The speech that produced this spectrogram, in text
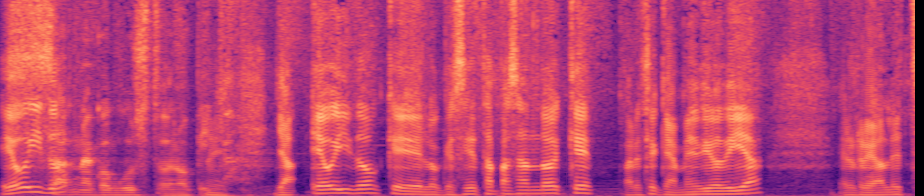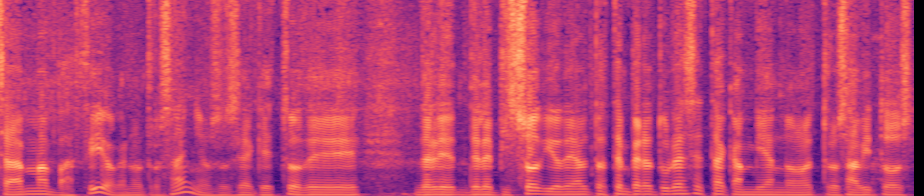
He oído... Sarna con gusto no pica. Ya, he oído que lo que se está pasando es que parece que a mediodía el Real está más vacío que en otros años. O sea que esto del episodio de altas temperaturas está cambiando nuestros hábitos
